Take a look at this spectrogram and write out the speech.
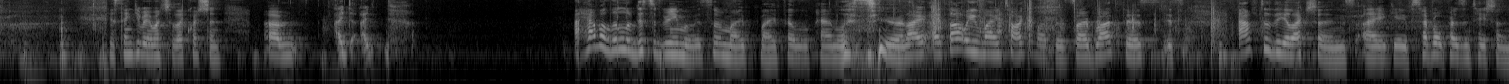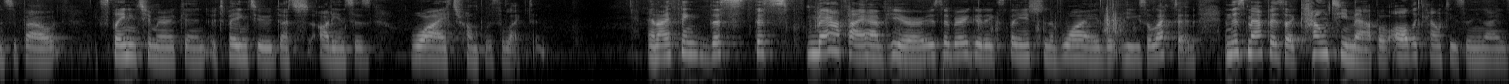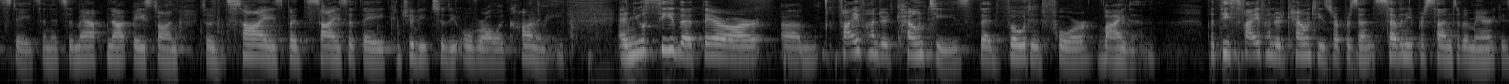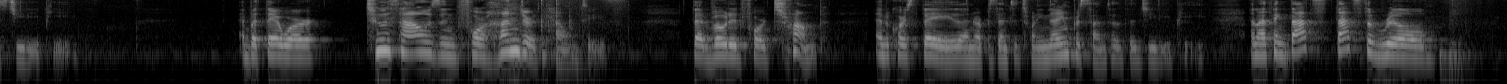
Yes, thank you very much for that question. Um, I, I, I have a little disagreement with some of my, my fellow panelists here, and I, I thought we might talk about this. So I brought this. It's after the elections, I gave several presentations about explaining to American, explaining to Dutch audiences why Trump was elected. And I think this, this map I have here is a very good explanation of why that he's elected. And this map is a county map of all the counties in the United States. And it's a map not based on sort of size, but size that they contribute to the overall economy. And you'll see that there are um, 500 counties that voted for Biden. But these 500 counties represent 70% of America's GDP. But there were 2,400 counties that voted for Trump. And of course, they then represented 29% of the GDP. And I think that's, that's the real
